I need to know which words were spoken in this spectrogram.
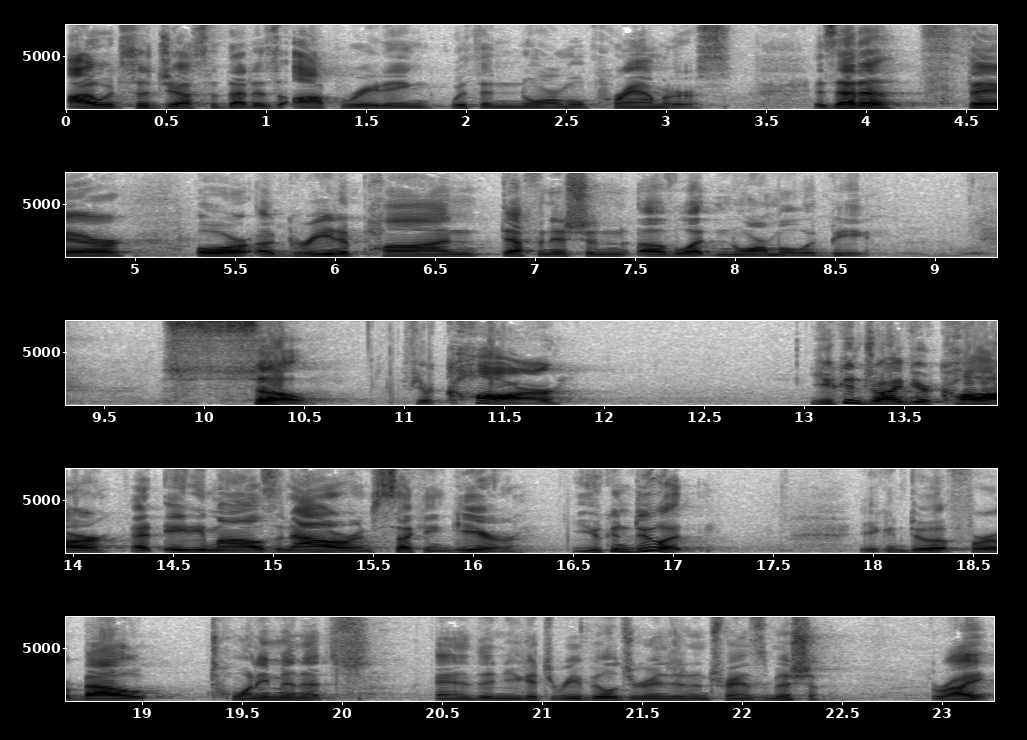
I would suggest that that is operating within normal parameters. Is that a fair or agreed upon definition of what normal would be? So, if your car, you can drive your car at 80 miles an hour in second gear, you can do it. You can do it for about 20 minutes, and then you get to rebuild your engine and transmission right?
